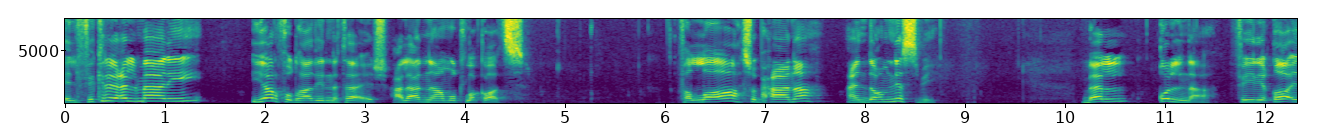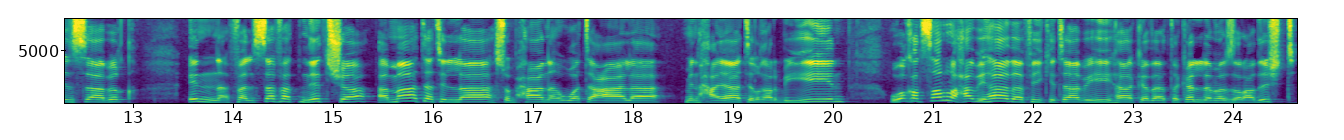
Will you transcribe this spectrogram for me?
الفكر العلماني يرفض هذه النتائج على أنها مطلقات. فالله سبحانه عندهم نسبي. بل قلنا في لقاء سابق إن فلسفة نيتشا أماتت الله سبحانه وتعالى من حياة الغربيين وقد صرح بهذا في كتابه هكذا تكلم زرادشت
